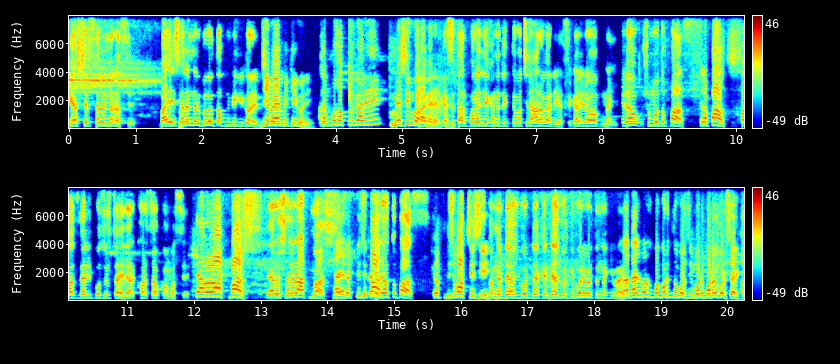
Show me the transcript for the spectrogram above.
গ্যাসের সিলিন্ডার আছে। ভাই এই সিলিন্ডারগুলো তো আপনি বিক্রি করেন? জি ভাই আমি বিক্রি করি। এটা পঁচাত্তর গাড়ি মেসিং করা গাড়ি ঠিক আছে তারপরে যে এখানে দেখতে পাচ্ছেন আরও গাড়ি আছে গাড়ির অভাব নাই। এটাও সম্ভবত পাঁচ। এটা পাঁচ। পাঁচ গাড়ির প্রচুর চাহিদা আর খরচাও কম আছে। তেরো আট মাস। তেরো সালের আট মাস। হ্যাঁ এটা কিছু কাজ। এটাও তো পাঁচ। এটা কিছু ড্যাশবোর্ড দেখেন ড্যাশবোর্ড কি পরিবর্তন নাকি ভাই? না ড্যাশবোর্ড পরিবর্তন করছি মোটর মডেল করছি আর কি।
